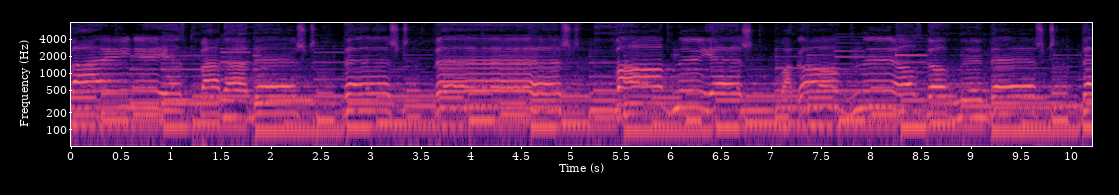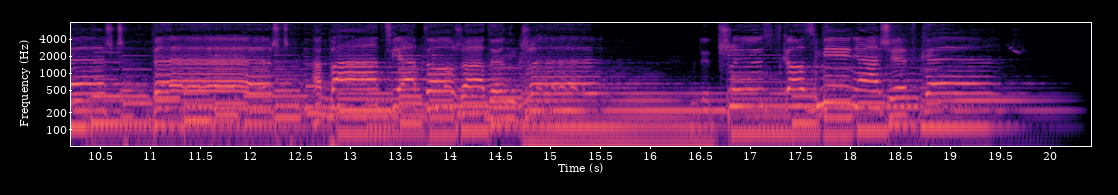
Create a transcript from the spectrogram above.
Fajnie jest pada deszcz, deszcz, deszcz. Wodny jeż, łagodny, ozdobny deszcz, deszcz, deszcz. Apatia to żaden grzech, gdy wszystko zmienia się w kęs.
